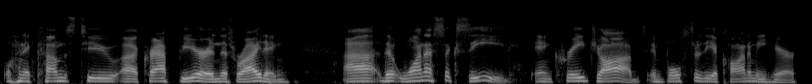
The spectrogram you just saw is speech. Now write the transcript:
when it comes to uh, craft beer in this riding, uh, that want to succeed and create jobs and bolster the economy here.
